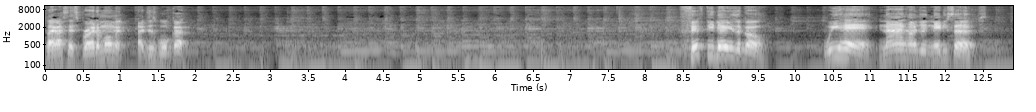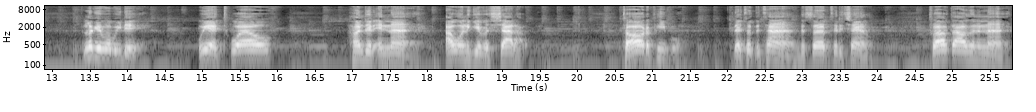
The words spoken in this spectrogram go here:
Like I said, spread a moment. I just woke up. 50 days ago, we had 980 subs. Look at what we did. We had 1,209. I want to give a shout out to all the people that took the time to sub to the channel. 12,009.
